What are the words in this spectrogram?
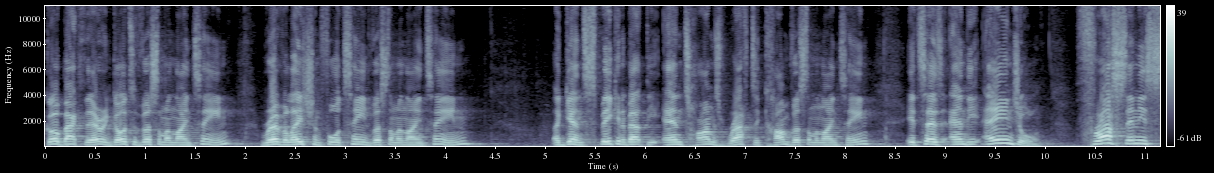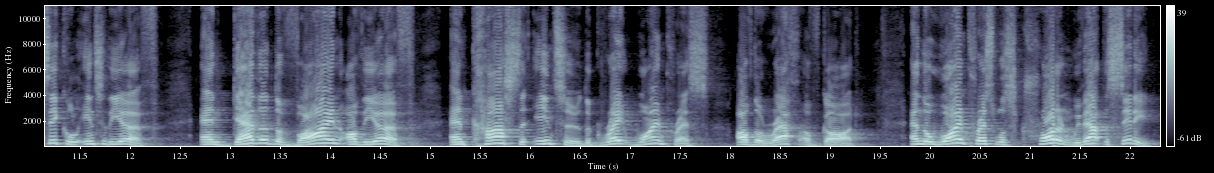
Go back there and go to verse number 19. Revelation 14, verse number 19. Again, speaking about the end times wrath to come, verse number 19. It says, And the angel thrust in his sickle into the earth and gathered the vine of the earth and cast it into the great winepress of the wrath of God. And the winepress was trodden without the city,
